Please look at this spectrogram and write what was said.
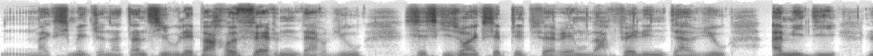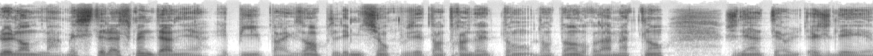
Maxime et Jonathan s'ils voulaient pas refaire une interview. C'est ce qu'ils ont accepté de faire et on a refait l'interview à midi le lendemain. Mais c'était la semaine dernière. Et puis par exemple, l'émission que vous êtes en train d'entendre là maintenant, je l'ai euh,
